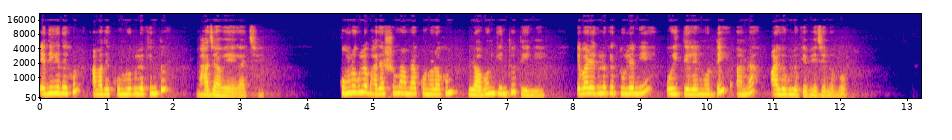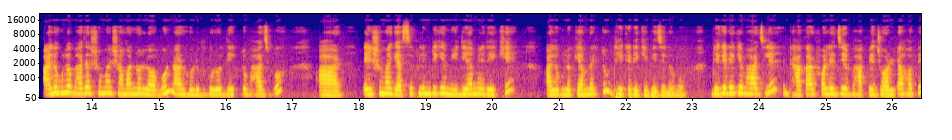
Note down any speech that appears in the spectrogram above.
এদিকে দেখুন, আমাদের কুমড়োগুলো কিন্তু ভাজা হয়ে গেছে। কুমড়োগুলো ভাজার সময় আমরা কোনো রকম লবণ কিন্তু দিইনি। এবার এগুলোকে তুলে নিয়ে ওই তেলের মধ্যেই আমরা আলুগুলোকে ভেজে নেব। আলুগুলো ভাজার সময় সামান্য লবণ আর হলুদ গুঁড়ো দিয়ে একটু ভাজবো। আর এই সময় গ্যাসের ফ্লেমটিকে মিডিয়ামে রেখে আলুগুলোকে আমরা একটু ঢেকে ঢেকে ভেজে নেব। ঢেকে ঢেকে ভাজলে ঢাকার ফলে যে ভাপে জলটা হবে,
